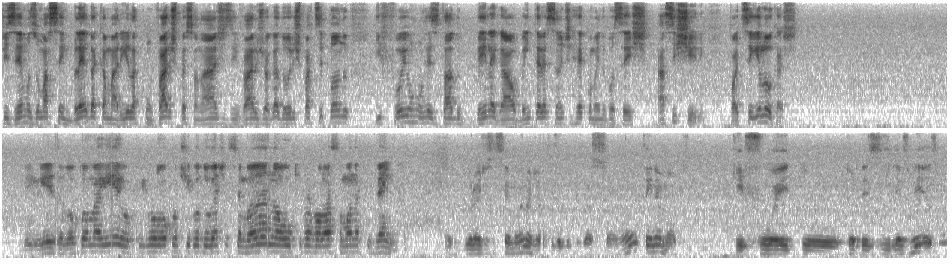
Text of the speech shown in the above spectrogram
fizemos uma assembleia da Camarilla com vários personagens e vários jogadores participando e foi um resultado bem legal, bem interessante. Recomendo vocês assistirem. Pode seguir, Lucas. Beleza, doutor Maria, o que rolou contigo durante a semana ou o que vai rolar semana que vem? Durante essa semana já fiz a divulgação ontem, né, Malco? Que foi do Tordesilhas mesmo,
